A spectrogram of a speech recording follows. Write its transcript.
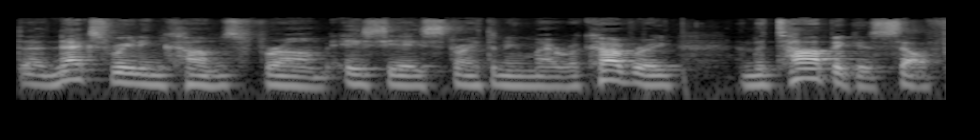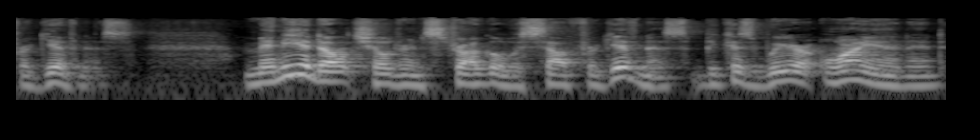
The next reading comes from ACA Strengthening My Recovery, and the topic is self forgiveness. Many adult children struggle with self forgiveness because we are oriented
